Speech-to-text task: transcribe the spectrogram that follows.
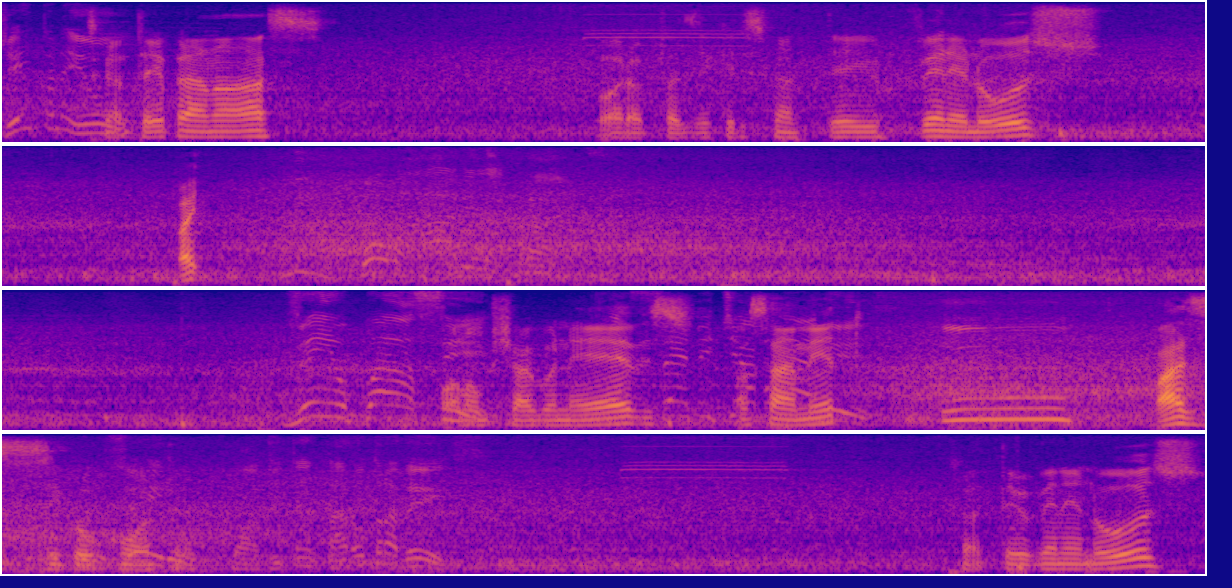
jeito nenhum. Escanteio pra nós. Bora fazer aquele escanteio venenoso. Vai. Vem o passe. Bolão pro Thiago Neves. Lançamento. Hum, quase gol contra. Pode tentar outra vez. Escanteio venenoso.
